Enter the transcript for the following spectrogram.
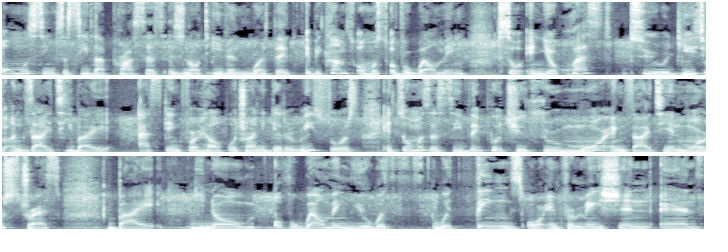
almost seems as if that process is not even worth it. It becomes almost overwhelming. So, in your quest to reduce your anxiety by asking for help or trying to get a resource, it's almost as if they put you through more anxiety and more stress by, you know, overwhelming you with with things or information and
